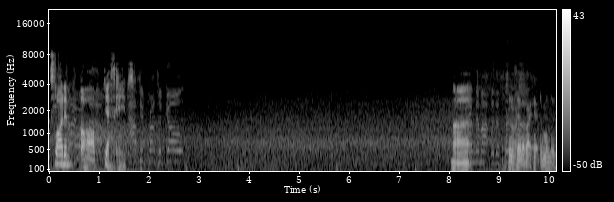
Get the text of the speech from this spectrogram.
Slide him. Oh, yes, keeps. Out in front of goal. Nah. Bring them up with think throw. centre back kept him on him.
